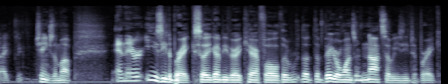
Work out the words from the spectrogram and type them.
I change them up. And they're easy to break, so you got to be very careful. The, the the bigger ones are not so easy to break.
